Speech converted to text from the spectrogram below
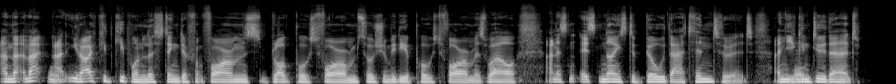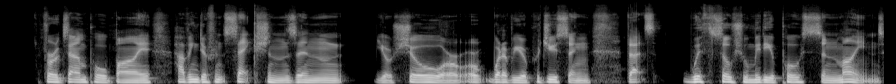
And that, and that mm. you know, I could keep on listing different forms, blog post form, social media post form as well. And it's it's nice to build that into it. And you mm. can do that, for example, by having different sections in your show or, or whatever you're producing that's with social media posts in mind.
